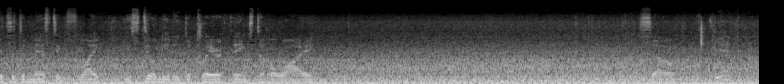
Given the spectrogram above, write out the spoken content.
it's a domestic flight, you still need to declare things to Hawaii. So yeah.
